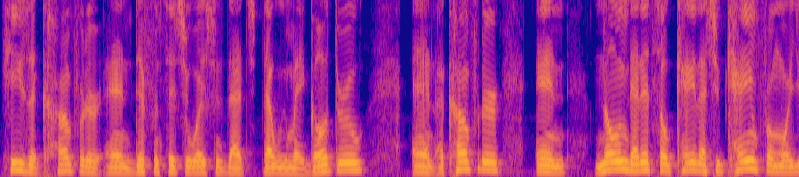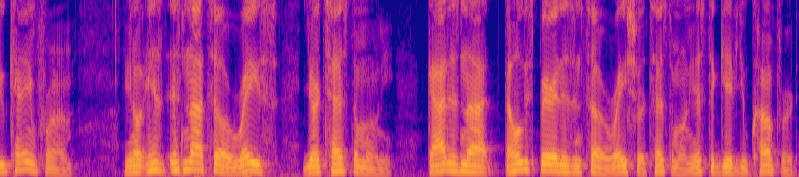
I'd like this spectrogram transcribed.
He's a comforter in different situations that that we may go through and a comforter in knowing that it's okay that you came from where you came from. You know it's, it's not to erase your testimony God is not, the Holy Spirit isn't to erase your testimony. It's to give you comfort.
